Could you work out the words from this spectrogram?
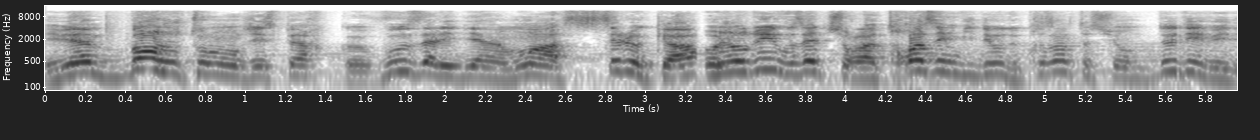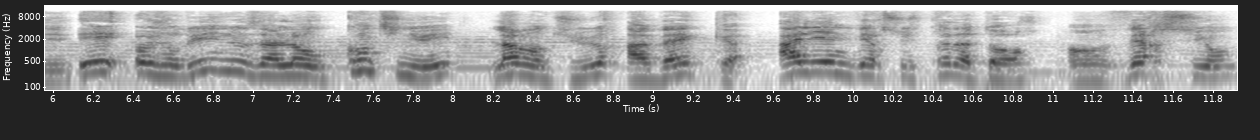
Eh bien bonjour tout le monde, j'espère que vous allez bien, moi c'est le cas. Aujourd'hui vous êtes sur la troisième vidéo de présentation de DVD et aujourd'hui nous allons continuer l'aventure avec Alien vs Predator en version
